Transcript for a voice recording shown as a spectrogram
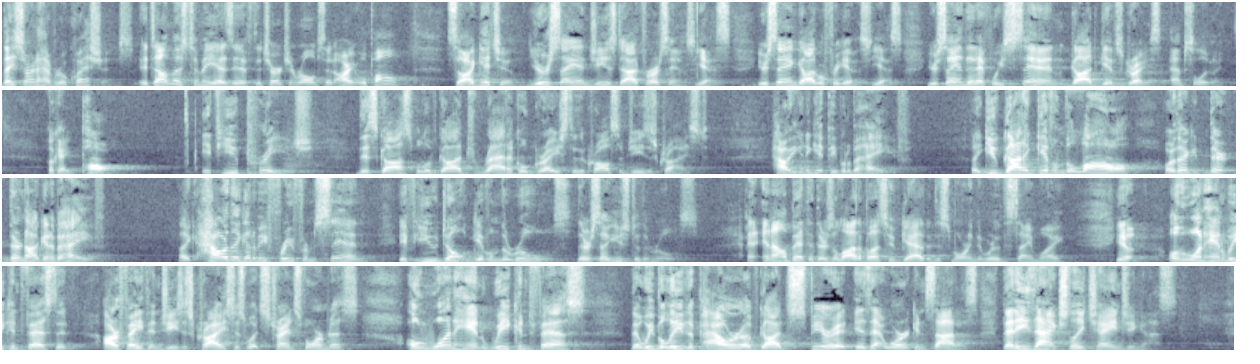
they started to have real questions. It's almost to me as if the church in Rome said, All right, well, Paul, so I get you. You're saying Jesus died for our sins. Yes. You're saying God will forgive us. Yes. You're saying that if we sin, God gives grace. Absolutely. Okay, Paul, if you preach this gospel of God's radical grace through the cross of Jesus Christ, how are you going to get people to behave? Like, you've got to give them the law, or they're, they're, they're not going to behave. Like, how are they going to be free from sin if you don't give them the rules? They're so used to the rules. And, and I'll bet that there's a lot of us who've gathered this morning that we're the same way. You know, on the one hand, we confess that our faith in Jesus Christ is what's transformed us. On one hand, we confess that we believe the power of God's Spirit is at work inside us, that He's actually changing us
